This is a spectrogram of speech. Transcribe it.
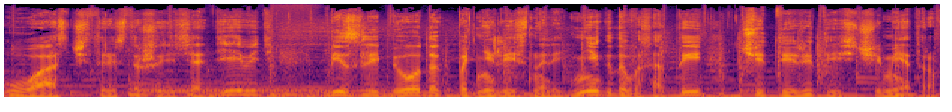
УАЗ-469 без лебедок поднялись на ледник до высоты 4000 метров.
